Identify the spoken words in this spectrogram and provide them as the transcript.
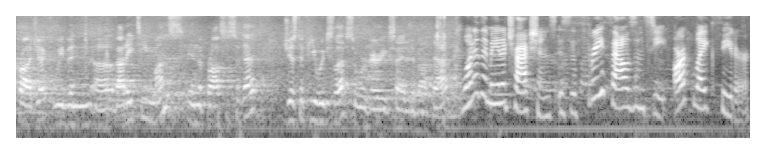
project. We've been uh, about 18 months in the process of that. Just a few weeks left, so we're very excited about that. One of the main attractions is the 3,000 seat ArcLight Theater,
